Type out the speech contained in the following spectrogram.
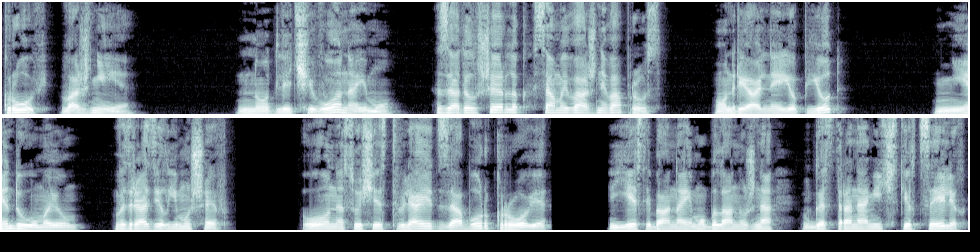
Кровь важнее. «Но для чего она ему?» – задал Шерлок самый важный вопрос. «Он реально ее пьет?» «Не думаю», – возразил ему шеф. Он осуществляет забор крови. Если бы она ему была нужна в гастрономических целях,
